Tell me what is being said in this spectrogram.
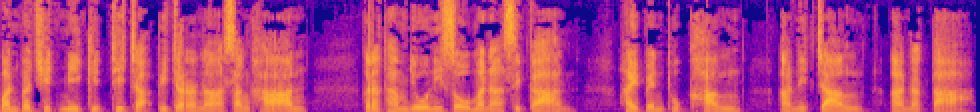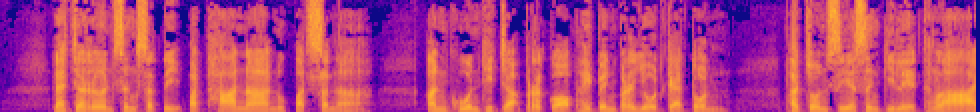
บรรพชิตมีกิจที่จะพิจารณาสังขาร กระทำโยนิโสมนสิการ ให้เป็นทุกขัง อนิจจัง อนัตตา และเจริญซึ่งสติปัฏฐานานุปัสสนา อันควรที่จะประกอบให้เป็นประโยชน์แก่ตน ผจญเสียซึ่งกิเลสทั้งหลาย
